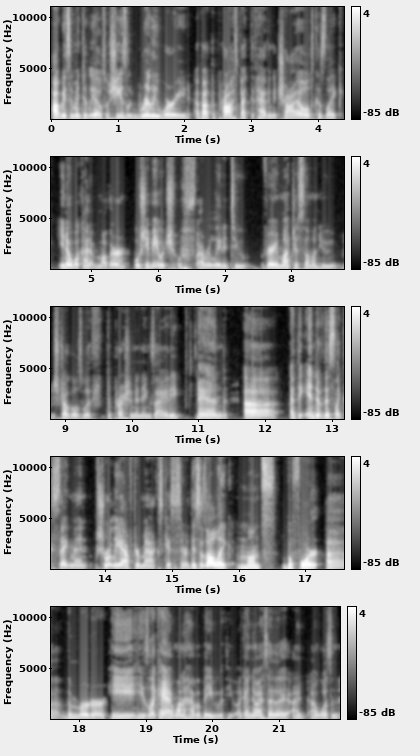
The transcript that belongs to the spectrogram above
obviously mentally ill, so she's really worried about the prospect of having a child because, like, you know, what kind of mother will she be? Which oof, I related to very much as someone who struggles with depression and anxiety. Yeah. And uh, at the end of this like segment, shortly after Max kisses her, this is all like months before uh the murder. He he's like, "Hey, I want to have a baby with you." Like I know I said that I I wasn't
